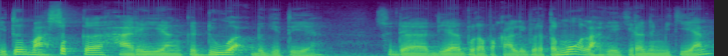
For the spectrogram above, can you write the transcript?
itu masuk ke hari yang kedua begitu ya. Sudah dia beberapa kali bertemu lah kira-kira demikian.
